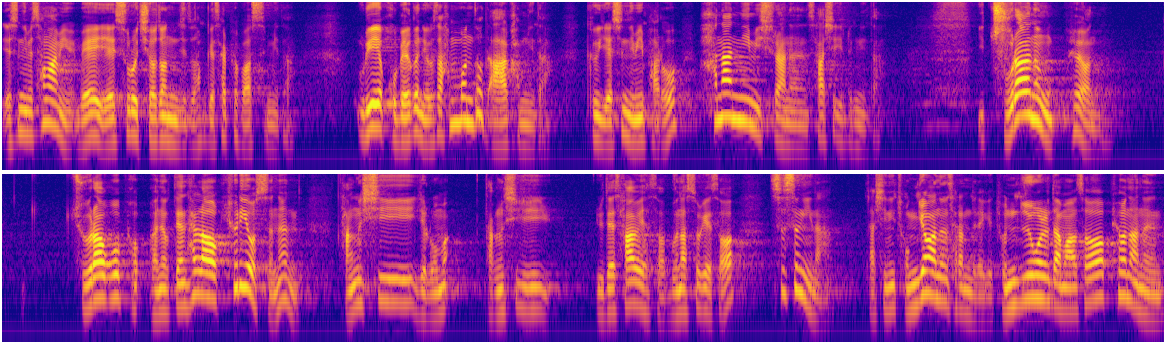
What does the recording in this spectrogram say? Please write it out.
예수님의 성함이 왜 예수로 지어졌는지도 함께 살펴봤습니다. 우리의 고백은 여기서 한 번 더 나아갑니다. 그 예수님이 바로 하나님이시라는 사실입니다. 이 주라는 표현, 주라고 번역된 헬라어 큐리오스는 당시 로마 당시 유대 사회에서 문화 속에서 스승이나 자신이 존경하는 사람들에게 존중을 담아서 표현하는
